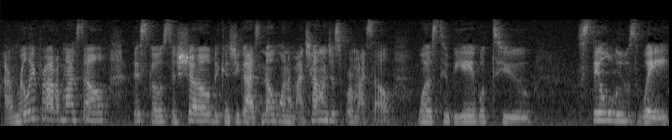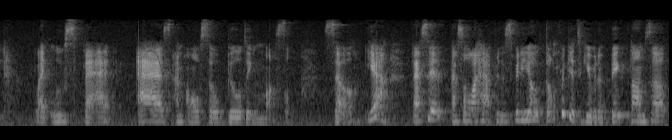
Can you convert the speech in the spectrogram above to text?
I'm really proud of myself. This goes to show because you guys know one of my challenges for myself was to be able to still lose weight like lose fat as i'm also building muscle so yeah that's it. That's all i have for this video. Don't forget to give it a big thumbs up.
